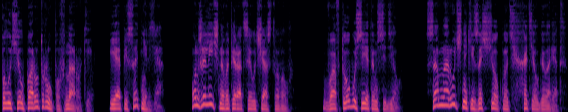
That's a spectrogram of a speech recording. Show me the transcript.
получил пару трупов на руки, и описать нельзя. Он же лично в операции участвовал, в автобусе этом сидел. Сам наручники защелкнуть хотел, говорят.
